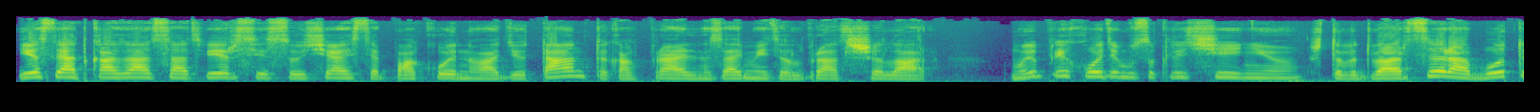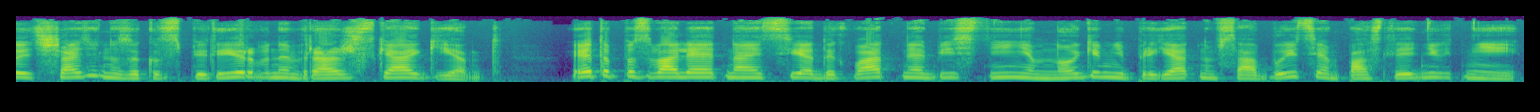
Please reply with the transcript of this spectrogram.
Если отказаться от версии соучастия покойного адъютанта, как правильно заметил брат Шилар, мы приходим к заключению, что во дворце работает тщательно законспирированный вражеский агент. Это позволяет найти адекватное объяснение многим неприятным событиям последних дней,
